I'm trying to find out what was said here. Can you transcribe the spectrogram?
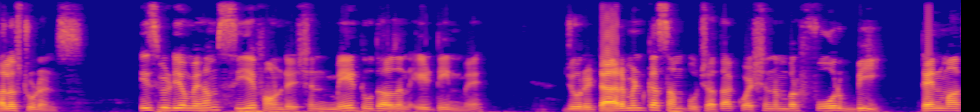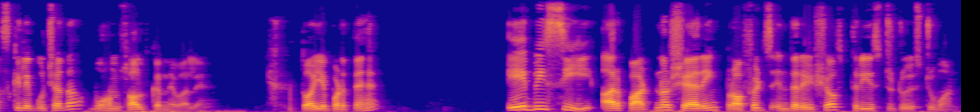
हेलो स्टूडेंट्स इस वीडियो में हम सी ए फाउंडेशन मई 2018 में जो रिटायरमेंट का सम पूछा था question number four B ten marks के लिए पूछा था, वो हम सॉल्व करने वाले हैं। तो आइए पढ़ते हैं। A B C are partner sharing profits in the ratio of three two two is two one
